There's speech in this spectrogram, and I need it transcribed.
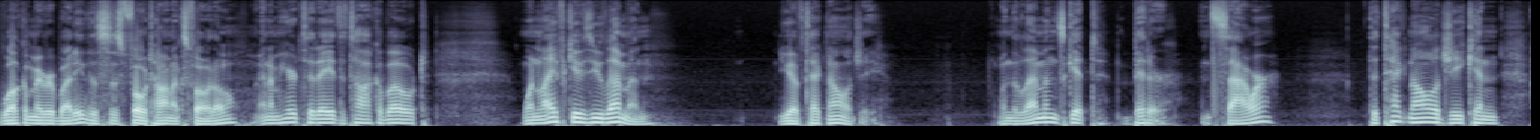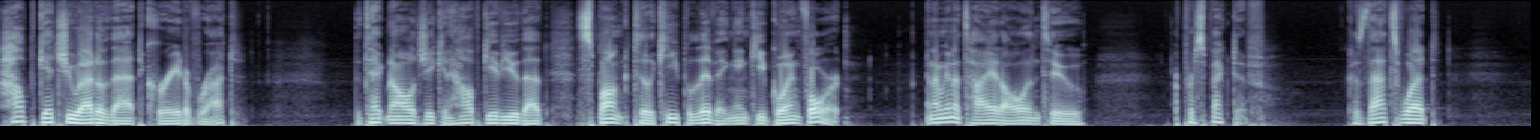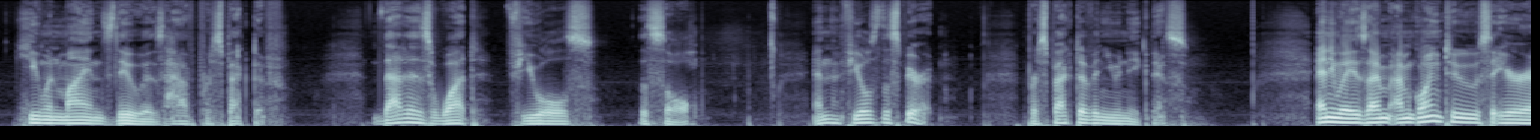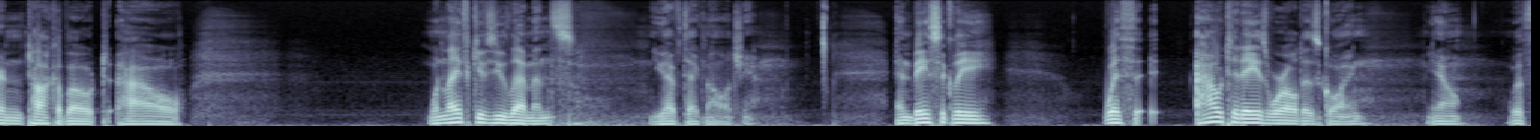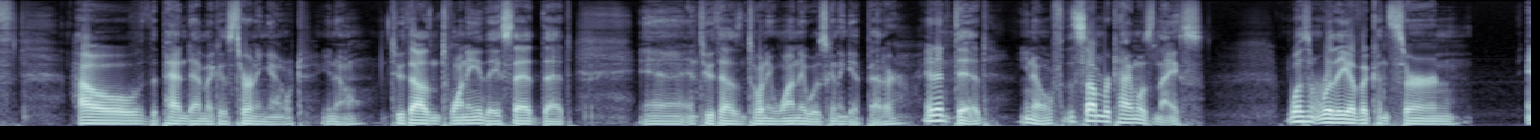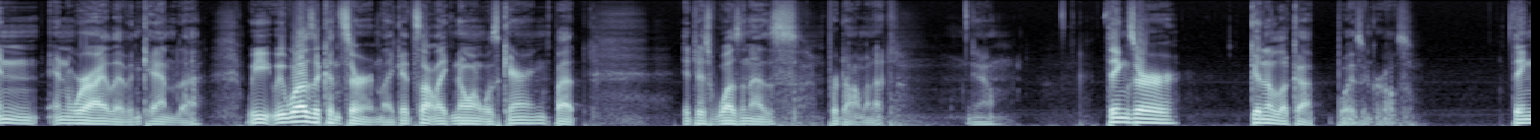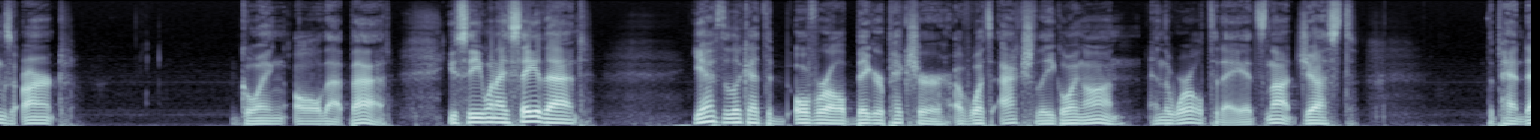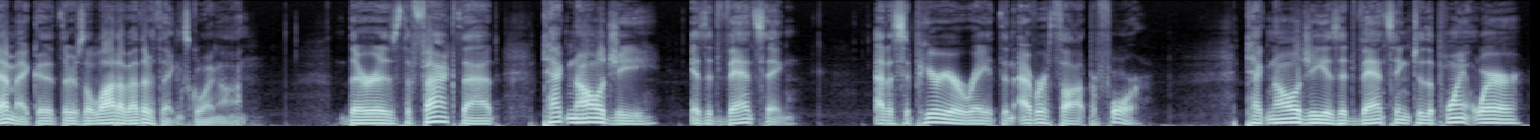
Welcome, everybody. This is Photonics Photo, and I'm here today to talk about when life gives you lemon, you have technology. When the lemons get bitter and sour, the technology can help get you out of that creative rut. The technology can help give you that spunk to keep living and keep going forward. And I'm going to tie it all into a perspective because that's what human minds do is have perspective. That is what fuels the soul and fuels the spirit. Perspective and uniqueness. Anyways, I'm I'm going to sit here and talk about how when life gives you lemons, you have technology. And basically with how today's world is going, you know, with how the pandemic is turning out, you know, 2020 they said that uh, in 2021 it was going to get better and it did you know for the summertime was nice. Wasn't really of a concern in in where i live in canada. We it was a concern. Like it's not like no one was caring but it just wasn't as predominant you know. Things are gonna look up boys and girls. Things aren't going all that bad. You see when i say that you have to look at the overall bigger picture of what's actually going on in the world today. It's not just the pandemic, uh, there's a lot of other things going on. There is the fact that technology is advancing at a superior rate than ever thought before. Technology is advancing to the point where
